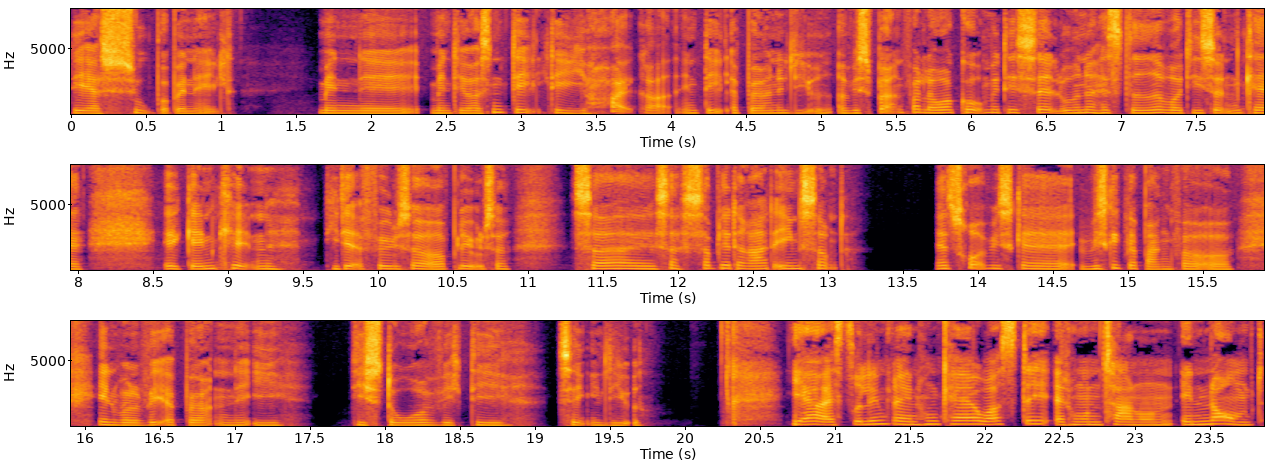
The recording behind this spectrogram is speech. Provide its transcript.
Det er super banalt. Men, øh, men det er også en del, det er i høj grad en del af børnelivet. Og hvis børn får lov at gå med det selv, uden at have steder, hvor de sådan kan øh, genkende de der følelser og oplevelser, så, øh, så, så bliver det ret ensomt. Jeg tror, vi skal, vi skal ikke være bange for at involvere børnene i de store, vigtige ting i livet. Ja, og Astrid Lindgren, hun kan jo også det, at hun tager nogle enormt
